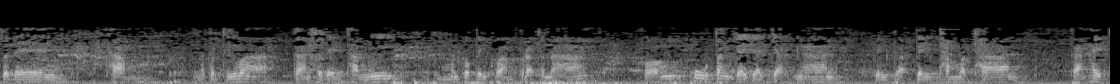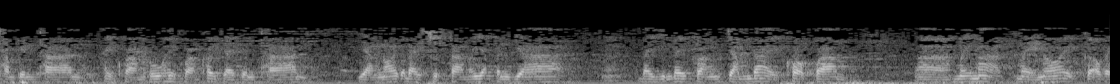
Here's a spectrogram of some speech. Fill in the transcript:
แสดงธรรมแล้วก็ถือว่าการแสดงธรรมนี้มันก็เป็นความปรารถนา ของผู้ตั้งใจจะจัดงาน เป็นเป็นธรรมทาน การให้ทำเป็นทาน ให้ความรู้ให้ความเข้าใจเป็นทาน อย่างน้อยก็ได้สุดตามยปัญญา ได้ยินได้ฟังจำได้ข้อความไม่มากไม่น้อยก็เอาไป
